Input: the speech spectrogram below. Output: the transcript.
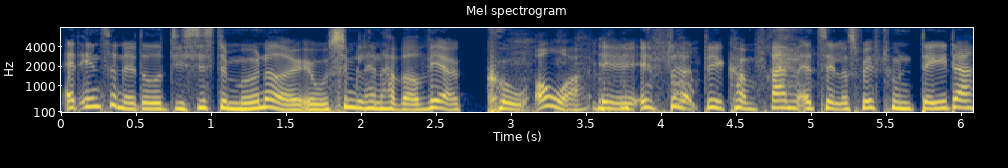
at internettet de sidste måneder jo simpelthen har været ved at koge over, øh, efter det kom frem, at Taylor Swift hun dater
